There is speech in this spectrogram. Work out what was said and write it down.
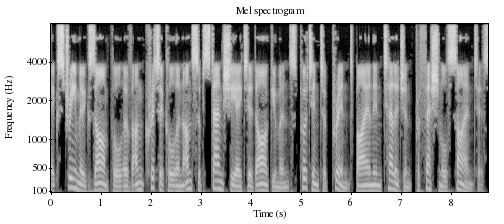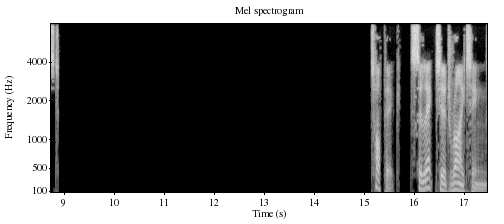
extreme example of uncritical and unsubstantiated arguments put into print by an intelligent professional scientist. Selected writings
